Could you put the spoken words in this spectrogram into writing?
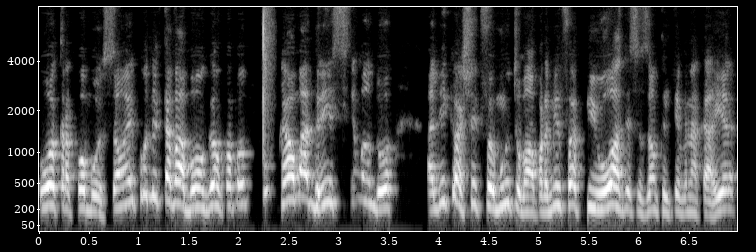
outra comoção. Aí quando ele estava bom, ganhou o Copa, o Real Madrid se mandou. Ali que eu achei que foi muito mal. Para mim foi a pior decisão que ele teve na carreira,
